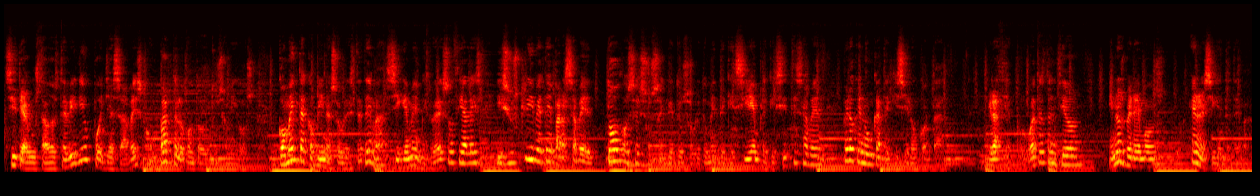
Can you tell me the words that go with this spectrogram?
Si te ha gustado este vídeo, pues ya sabes, compártelo con todos tus amigos. Comenta qué opinas sobre este tema, sígueme en mis redes sociales y suscríbete para saber todos esos secretos sobre tu mente que siempre quisiste saber, pero que nunca te quisieron contar. Gracias por vuestra atención y nos veremos en el siguiente tema.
